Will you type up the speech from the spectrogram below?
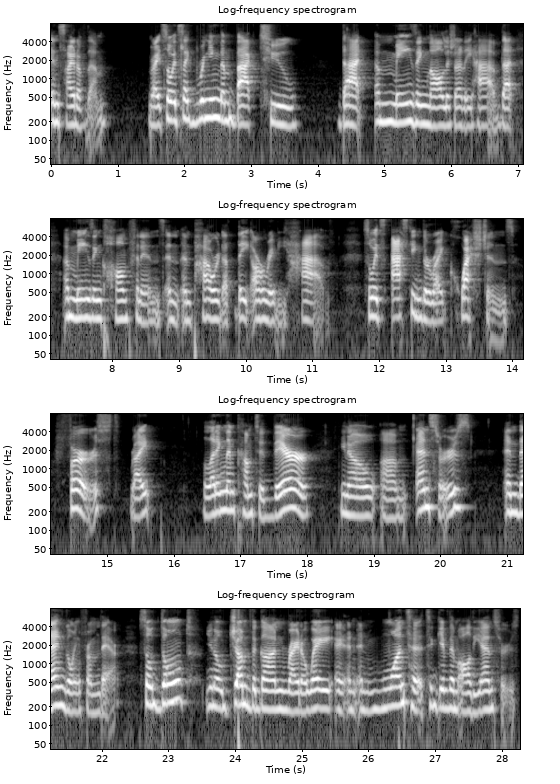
inside of them, right? So it's like bringing them back to that amazing knowledge that they have, that amazing confidence and, and power that they already have. So it's asking the right questions first, right? Letting them come to their, you know, um, answers and then going from there. So don't, you know, jump the gun right away and, and want to, to give them all the answers.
